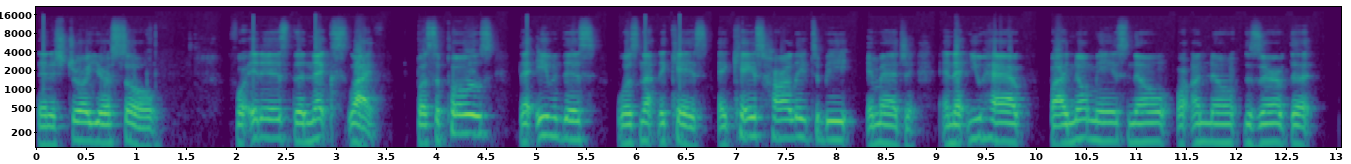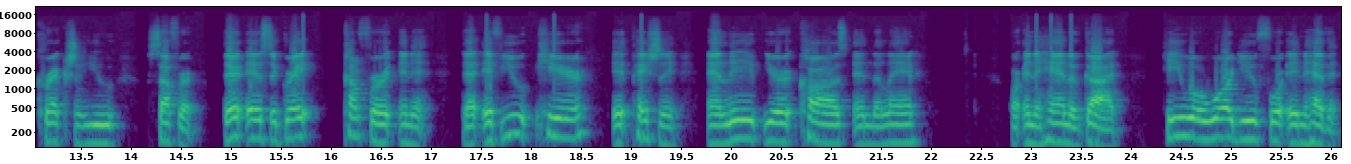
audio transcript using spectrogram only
than destroy your soul. For it is the next life. But suppose that even this was not the case, a case hardly to be imagined, and that you have by no means known or unknown deserved the correction you suffer. There is a great comfort in it that if you hear it patiently and leave your cause in the land or in the hand of God, he will reward you for in heaven.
